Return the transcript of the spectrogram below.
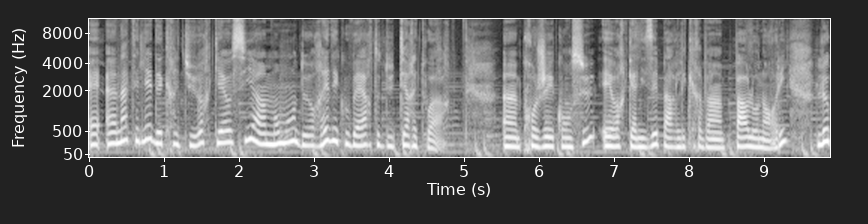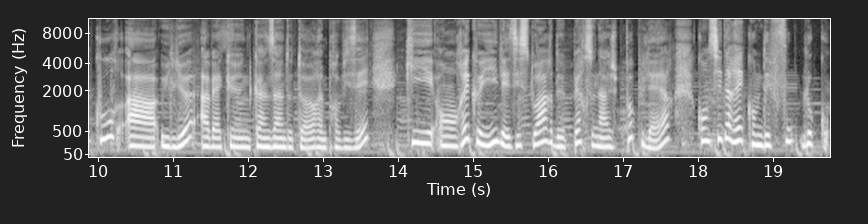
est un atelier d'écriture qui est aussi un moment de redécouverte du territoire un projet conçu et organisé par l'écrivain Paolo Nori. Le cours a eu lieu avec une quinzaine d'auteurs improvisés qui ont recueilli les histoires de personnages populaires considérés comme des fous locaux.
